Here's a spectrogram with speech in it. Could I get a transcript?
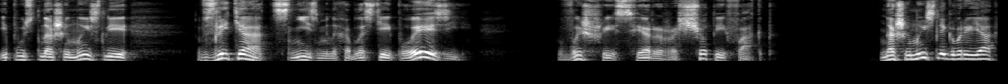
и пусть наши мысли взлетят с низменных областей поэзии, высшие сферы расчета и факта. Наши мысли, говорю я,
